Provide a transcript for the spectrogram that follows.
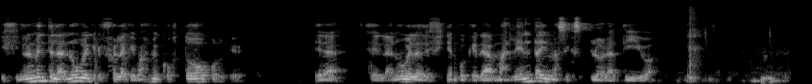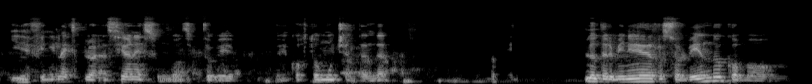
Y finalmente la nube, que fue la que más me costó, porque era la nube la definían porque era más lenta y más explorativa. Y definir la exploración es un concepto que me costó mucho entender. Lo terminé resolviendo como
